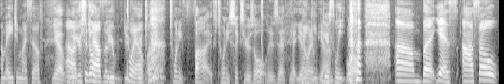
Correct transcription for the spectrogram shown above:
I'm aging myself. Yeah, well, uh, you're still you're, you're, you're 20, 25, 26 years old. Is that yeah? You Thank know what you. I mean? Yeah, you're I'm, sweet. Well, um, but yes, uh, so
